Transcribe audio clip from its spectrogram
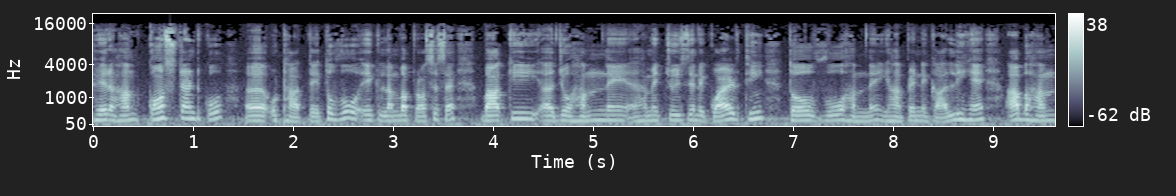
फिर हम कांस्टेंट को आ, उठाते। तो वो एक लंबा प्रोसेस है। बाकी आ, जो हमने हमें चीज़ें रिक्वायर्ड थी तो वो हमने यहाँ पे निकाल ली हैं। अब हम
